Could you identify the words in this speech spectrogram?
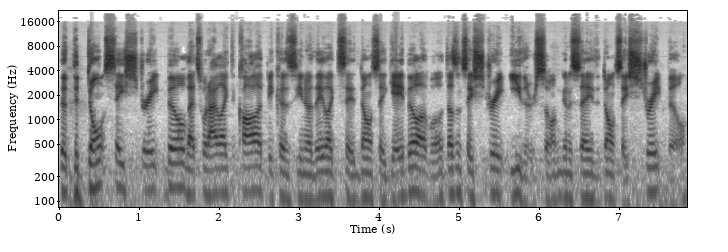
the, the don't say straight bill. That's what I like to call it because, you know, they like to say don't say gay bill. Well, it doesn't say straight either. So I'm going to say the don't say straight bill.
